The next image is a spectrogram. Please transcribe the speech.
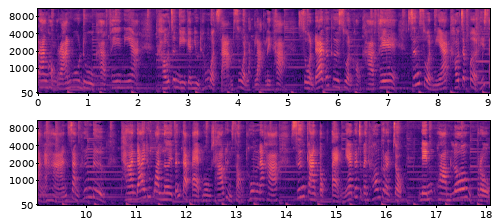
กลางของร้านวูดูคาเฟ่เนี่ยเขาจะมีกันอยู่ทั้งหมด 3 ส่วนหลักๆ เลยค่ะ ส่วนแรกก็คือส่วนของคาเฟ่ซึ่งส่วนนี้เขาจะเปิดให้สั่งอาหารสั่งเครื่องดื่ม ทานได้ทุกวันเลยตั้งแต่ 8 โมงเช้าถึง 2 ทุ่มนะคะ ซึ่งการตกแต่งเนี่ยก็จะเป็นห้องกระจก เน้นความโล่งโปร่ง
